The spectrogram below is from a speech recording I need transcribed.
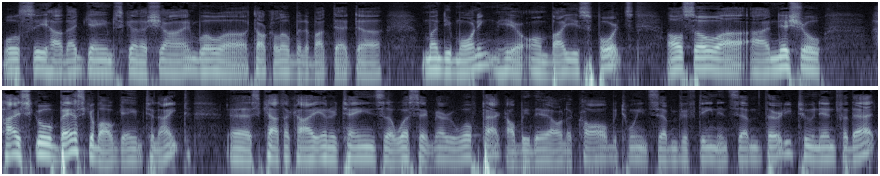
we'll see how that game's going to shine. We'll uh, talk a little bit about that uh, Monday morning here on Bayou Sports. Also, uh, our initial high school basketball game tonight as Catholic High entertains uh, West St. Mary Wolfpack. I'll be there on the call between 7.15 and 7.30. Tune in for that.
